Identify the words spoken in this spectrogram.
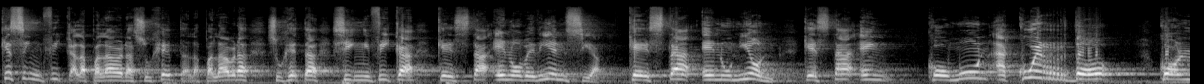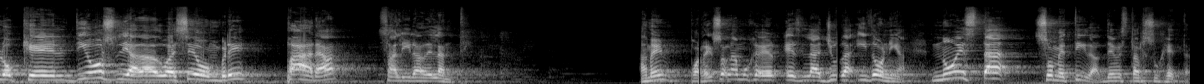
¿Qué significa la palabra sujeta? La palabra sujeta significa que está en obediencia, que está en unión, que está en común acuerdo con lo que el Dios le ha dado a ese hombre para salir adelante. Amén. Por eso la mujer es la ayuda idónea. No está sometida, debe estar sujeta.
